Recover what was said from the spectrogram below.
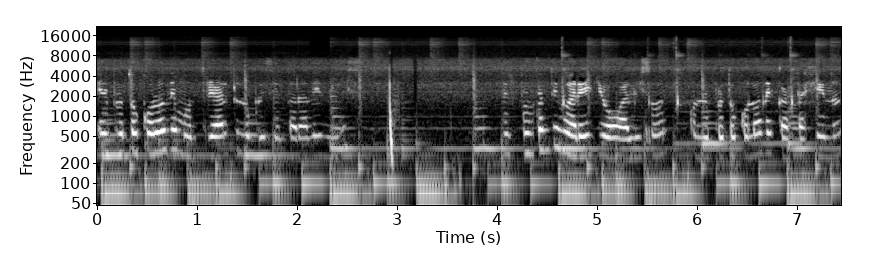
El protocolo de Montreal, que lo presentará Denise. Después continuaré yo, Alison, con el protocolo de Cartagena.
